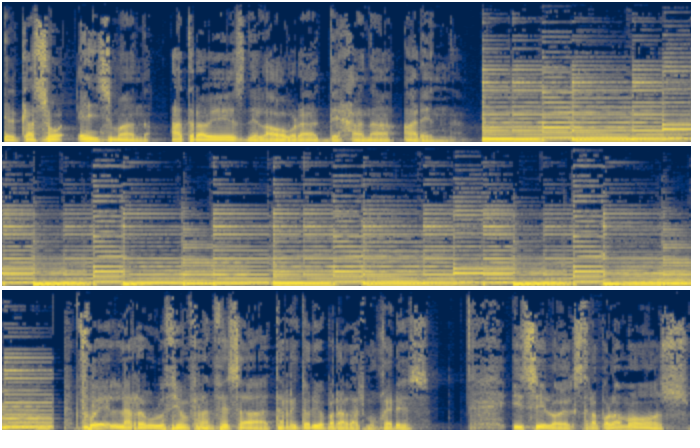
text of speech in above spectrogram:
el caso Eichmann a través de la obra de Hannah Arendt. ¿Fue la Revolución Francesa territorio para las mujeres? Y si lo extrapolamos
